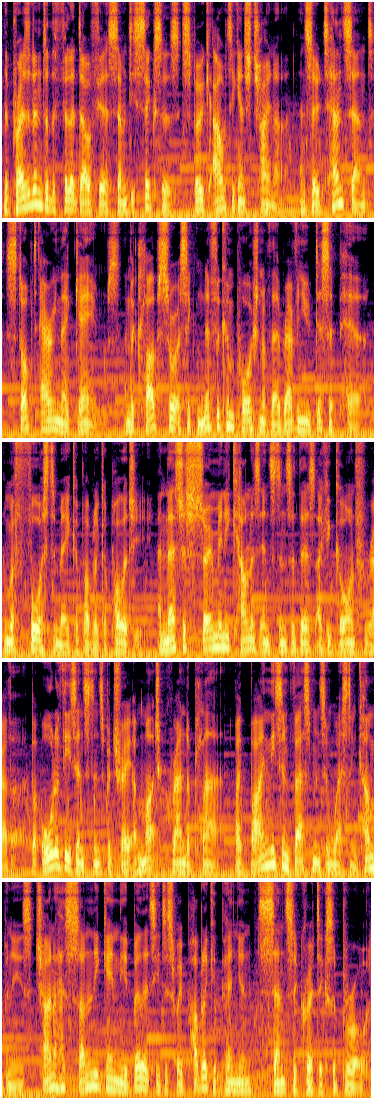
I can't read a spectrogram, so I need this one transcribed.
the president of the Philadelphia 76ers spoke out against China, and so Tencent stopped airing their games, and the club saw a significant portion of their revenue disappear, and were forced to make a public apology. And there's just so many countless instances of this I could go on forever, but all of these instances portray a much grander plan. By buying these investments in Western companies, China has suddenly gained the ability to sway public opinion and censor critics abroad.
